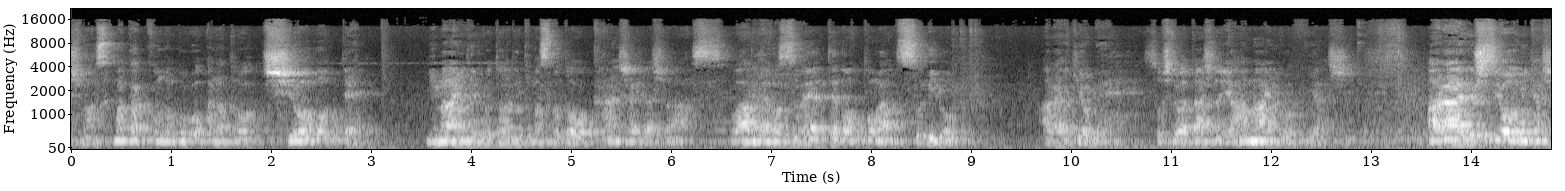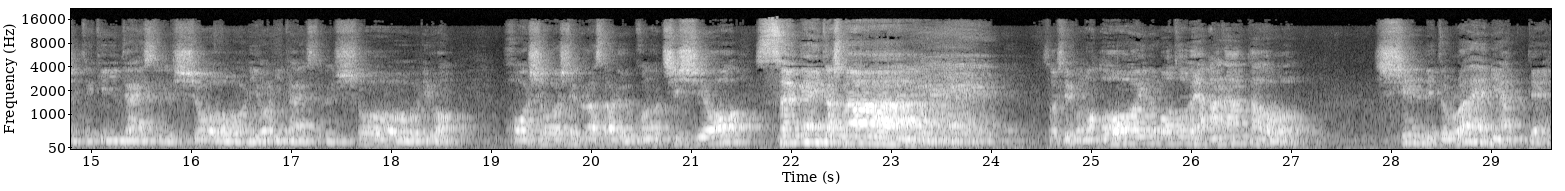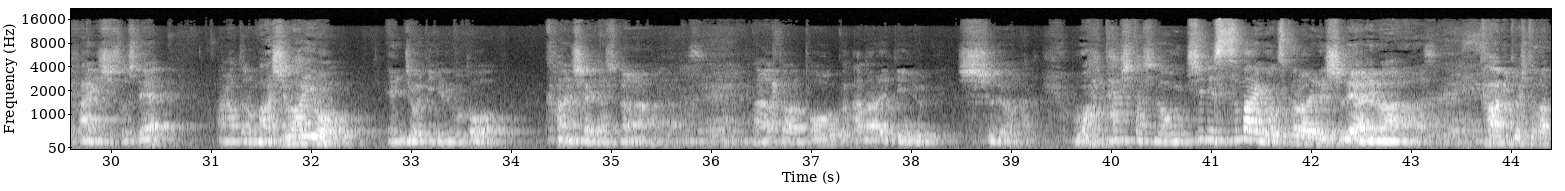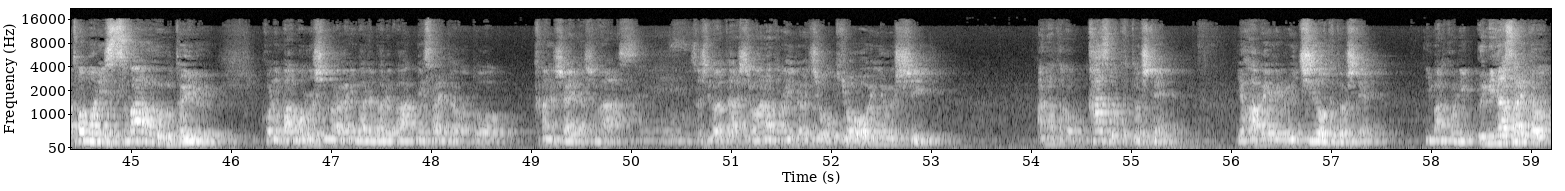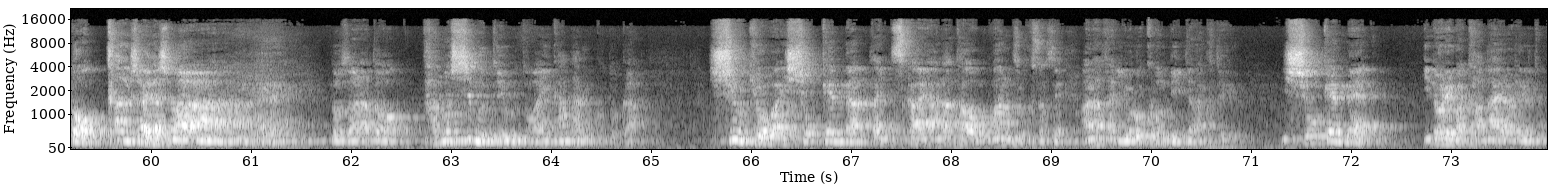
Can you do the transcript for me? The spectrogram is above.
します。またこの午後あなたの血を持って見舞いに出ることができますことを感謝いたします。我々の全ての戸が罪を洗い清めそして私の病を癒しあらゆる必要を満たし敵に対する勝利をに対する勝利を保証してくださるこの知識を宣言いたします。そしてこの大いのもとであなたを真理と霊にあって廃しそしてあなたの交わりをエンジョイできることを感謝いたしますあなたは遠く離れている主ではなく私たちのうちに住まいを作られる主であります。神と人が共に住まうというこの幻の中に我々は召されたことを感謝いたします。そして私はあなたの命を共有しあなたの家族としてヤハベエの一族として今ここに生み出されたことを感謝いたします。どうぞあなたを楽しむということはいかなることか。宗教は一生懸命あなたに使いあなたを満足させあなたに喜んでいただくという一生懸命祈れば叶えられるとか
